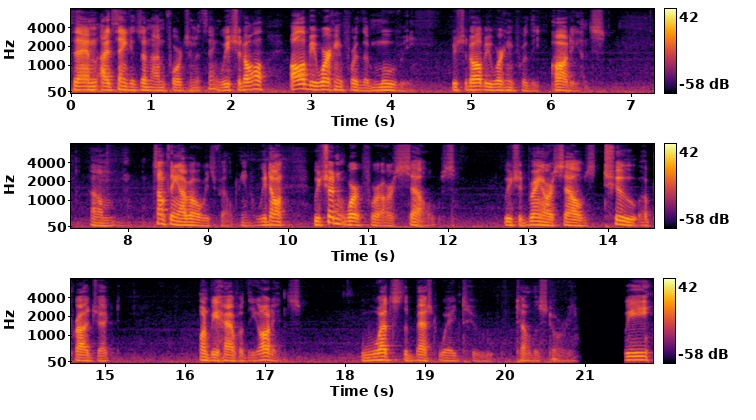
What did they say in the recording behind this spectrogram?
then I think it's an unfortunate thing. We should all all be working for the movie. We should all be working for the audience. Um, something I've always felt. You know, we don't we shouldn't work for ourselves. We should bring ourselves to a project on behalf of the audience. What's the best way to tell the story? We,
